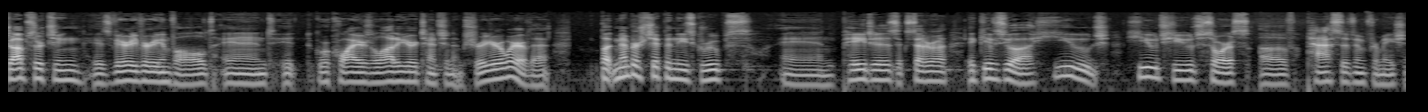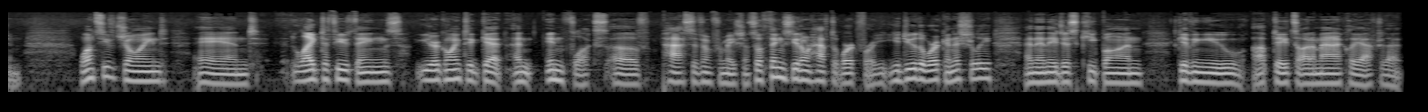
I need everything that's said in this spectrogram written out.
job searching is very, very involved and it requires a lot of your attention. I'm sure you're aware of that. But membership in these groups and pages, etc., it gives you a huge, huge, huge source of passive information. Once you've joined and liked a few things, you're going to get an influx of passive information. So things you don't have to work for. You do the work initially, and then they just keep on giving you updates automatically after that.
